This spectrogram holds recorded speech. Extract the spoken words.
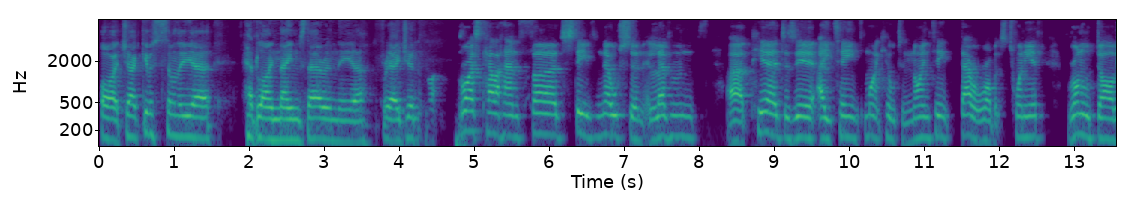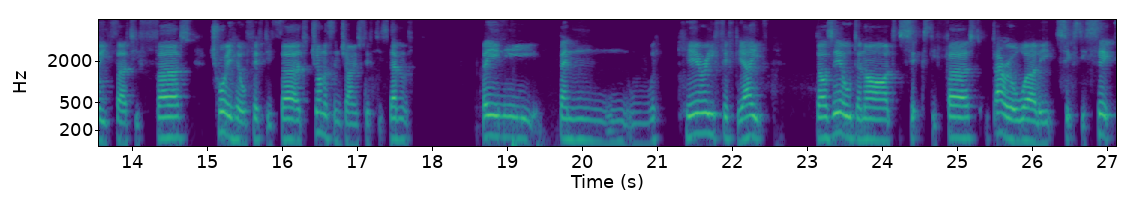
All right, Jack, give us some of the uh, headline names there in the uh, free agent. Bryce Callahan, third. Steve Nelson, 11th. Uh, Pierre Desir, 18th. Mike Hilton, 19th. Darryl Roberts, 20th. Ronald Darby, 31st. Troy Hill, 53rd. Jonathan Jones, 57th. Beanie Ben Wikiri, 58th. Darqueze Dennard, 61st. Daryl Worley, 66th.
